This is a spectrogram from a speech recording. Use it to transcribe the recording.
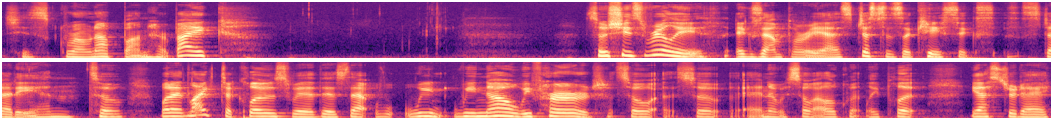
She's grown up on her bike. So she's really exemplary as just as a case study. And so what I'd like to close with is that we we know we've heard so so and it was so eloquently put yesterday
